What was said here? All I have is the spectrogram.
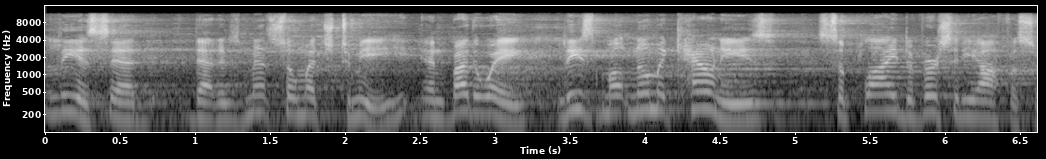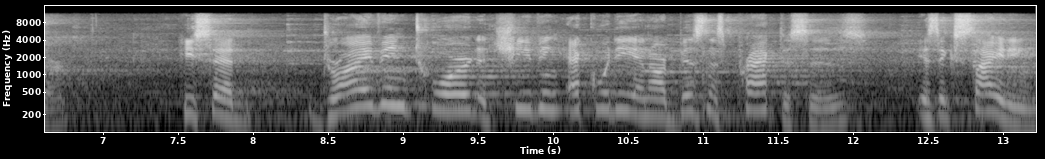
Lee has said that has meant so much to me. And by the way, Lee's Multnomah County's supply diversity officer. He said, driving toward achieving equity in our business practices is exciting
